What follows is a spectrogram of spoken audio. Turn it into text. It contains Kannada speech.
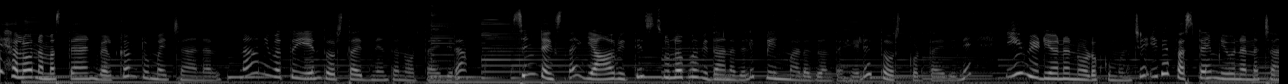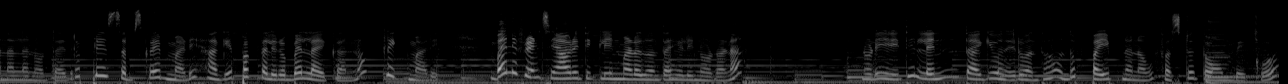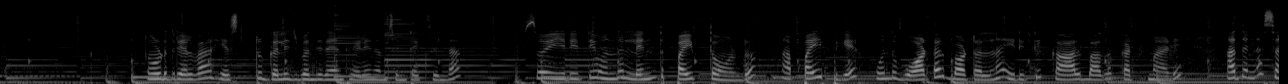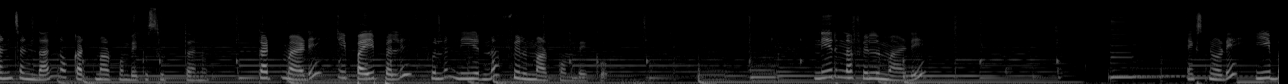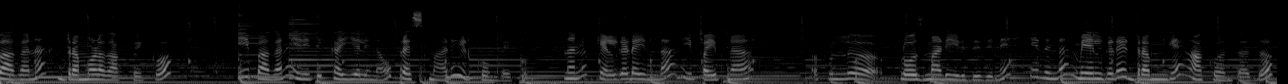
ಹಾಯ್ ಹಲೋ ನಮಸ್ತೆ and welcome to my channel ನಾನಿವತ್ತು ಏನು ತೋರಿಸ್ತಾ ಇದ್ದೀನಿ ಅಂತ ನೋಡ್ತಾ ಇದ್ದೀರಾ? ಸಿಂಟೆಕ್ಸ್ನ ಯಾವ ರೀತಿ ಸುಲಭ ವಿಧಾನದಲ್ಲಿ ಕ್ಲೀನ್ ಮಾಡೋದು ಅಂತ ಹೇಳಿ ತೋರಿಸ್ಕೊಡ್ತಾ ಇದ್ದೀನಿ. ಈ ವಿಡಿಯೋನ ನೋಡೋಕ್ಕೂ ಮುಂಚೆ ಇದೇ ಫಸ್ಟ್ ಟೈಮ್ ನೀವು ನನ್ನ ಚಾನಲ್ನ ನೋಡ್ತಾ ಇದ್ರೆ ಪ್ಲೀಸ್ ಸಬ್ಸ್ಕ್ರೈಬ್ ಮಾಡಿ, ಹಾಗೆ ಪಕ್ಕದಲ್ಲಿರೋ ಬೆಲ್ ಐಕನ್ನು ಕ್ಲಿಕ್ ಮಾಡಿ. ಬನ್ನಿ ಫ್ರೆಂಡ್ಸ್ ಯಾವ ರೀತಿ ಕ್ಲೀನ್ ಮಾಡೋದು ಅಂತ ಹೇಳಿ ನೋಡೋಣ. ನೋಡಿ, ಈ ರೀತಿ ಲೆಂತಾಗಿ ಇರುವಂತಹ ಒಂದು ಪೈಪ್ನ ನಾವು ಫಸ್ಟ್ ತೊಗೊಬೇಕು ನೋಡಿದ್ರಿ ಅಲ್ವಾ? ಎಷ್ಟು ಗಲೀಜು ಬಂದಿದೆ ಅಂತ ಹೇಳಿ ನಮ್ಮ ಸಿಂಟೆಕ್ಸಿಂದ ಸೊ ಈ ರೀತಿ ಒಂದು ಲೆಂತ್ ಪೈಪ್ ತೊಗೊಂಡು ಆ ಪೈಪ್ಗೆ ಒಂದು ವಾಟರ್ ಬಾಟಲ್ನ ಈ ರೀತಿ ಕಾಲು ಭಾಗ ಕಟ್ ಮಾಡಿ, ಅದನ್ನು ಸಣ್ಣ ಸಣ್ಣದಾಗಿ ನಾವು ಕಟ್ ಮಾಡ್ಕೊಬೇಕು ಸುತ್ತನು. ಕಟ್ ಮಾಡಿ ಈ ಪೈಪಲ್ಲಿ ಫುಲ್ ನೀರನ್ನ ಫಿಲ್ ಮಾಡ್ಕೊಬೇಕು. ನೀರನ್ನ ಫಿಲ್ ಮಾಡಿ ನೆಕ್ಸ್ಟ್ ನೋಡಿ ಈ ಭಾಗನ ಡ್ರಮ್ ಒಳಗೆ ಹಾಕಬೇಕು. ಈ ಭಾಗನ ಈ ರೀತಿ ಕೈಯಲ್ಲಿ ನಾವು ಪ್ರೆಸ್ ಮಾಡಿ ಇಟ್ಕೊಬೇಕು ನಾನು ಕೆಳಗಡೆಯಿಂದ ಈ ಪೈಪ್ನ ಫುಲ್ಲು ಕ್ಲೋಸ್ ಮಾಡಿ ಹಿಡ್ದಿದ್ದೀನಿ. ಇದನ್ನು ಮೇಲ್ಗಡೆ ಡ್ರಮ್ಗೆ ಹಾಕುವಂಥದ್ದು.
